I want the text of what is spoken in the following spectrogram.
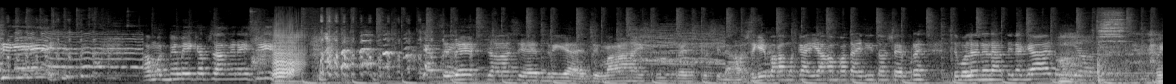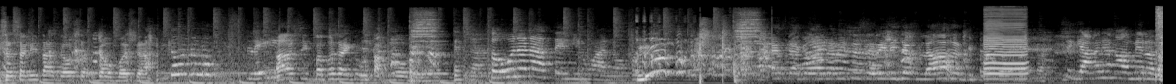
Si... Ang magme-makeup sa akin ay si... Si Des, tsaka si Adrian. Si mga high school friends ko sila. O, sige, baka magkaiyakan pa tayo dito. Siyempre, simulan na natin agad. Yun. May sasalita daw, sa, daw ba siya? Ikaw na mag-explain. Ah, si babasahin ko utak mo. Ganun. So, una natin yung ano. Guys, gagawa na rin siya sarili niyang vlog. Sige, akin yung camera mo.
